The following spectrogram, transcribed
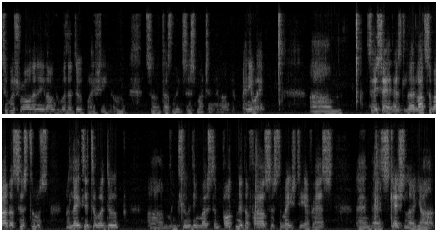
too much role any longer with Hadoop. Actually, Yahoo so it doesn't exist much any longer. Anyway, um, as I said, there's lots of other systems related to Hadoop, um, including most importantly the file system HDFS and a scheduler yarn.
